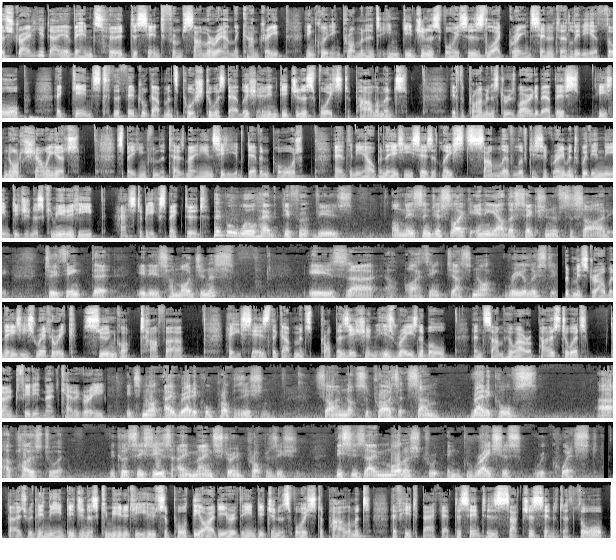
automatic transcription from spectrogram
Australia Day events heard dissent from some around the country, including prominent Indigenous voices like Green Senator Lydia Thorpe, against the federal government's push to establish an Indigenous voice to Parliament. If the Prime Minister is worried about this, he's not showing it. Speaking from the Tasmanian city of Devonport, Anthony Albanese says at least some level of disagreement within the Indigenous community has to be expected. People will have different views on this, and just like any other section of society, to think that it is homogenous is, uh, I think, just not realistic. But Mr Albanese's rhetoric soon got tougher. He says the government's proposition is reasonable, and some who are opposed to it don't fit in that category. It's not a radical proposition, so I'm not surprised that some radicals are opposed to it, because this is a mainstream proposition. This is a modest and gracious request. Those within the Indigenous community who support the idea of the Indigenous voice to Parliament have hit back at dissenters such as Senator Thorpe.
